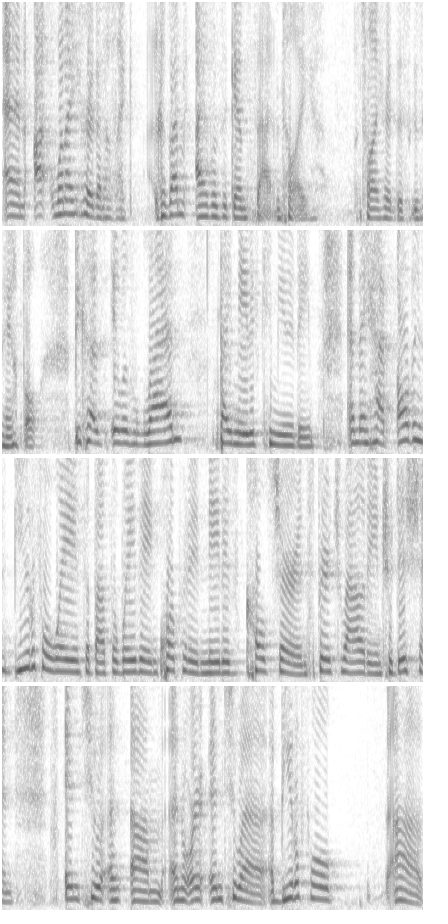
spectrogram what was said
And I, when I heard that, I was like, because I'm I was against that until I until I heard this example, because it was led by Native community. And they had all these beautiful ways about the way they incorporated Native culture and spirituality and tradition into a, um, an or, into a, a beautiful uh,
